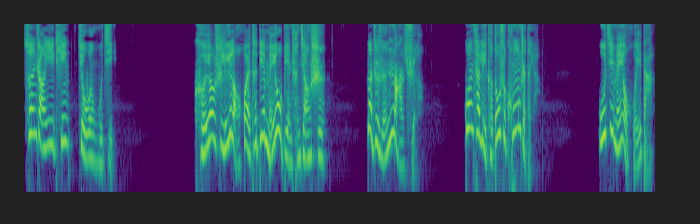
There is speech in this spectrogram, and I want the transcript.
村长一听就问无忌：“可要是李老坏他爹没有变成僵尸，那这人哪儿去了？棺材里可都是空着的呀？”无忌没有回答，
